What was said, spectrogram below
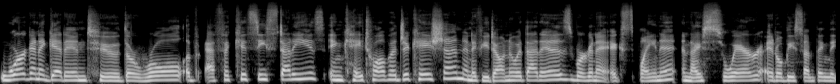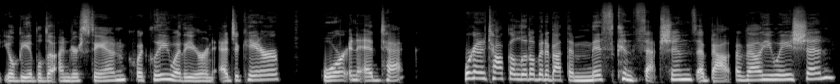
we're going to get into the role of efficacy studies in K 12 education. And if you don't know what that is, we're going to explain it. And I swear it'll be something that you'll be able to understand quickly, whether you're an educator or an ed tech. We're going to talk a little bit about the misconceptions about evaluation.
